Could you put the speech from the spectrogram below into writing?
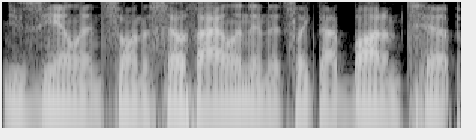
New Zealand, so on the South Island, and it's like that bottom tip,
